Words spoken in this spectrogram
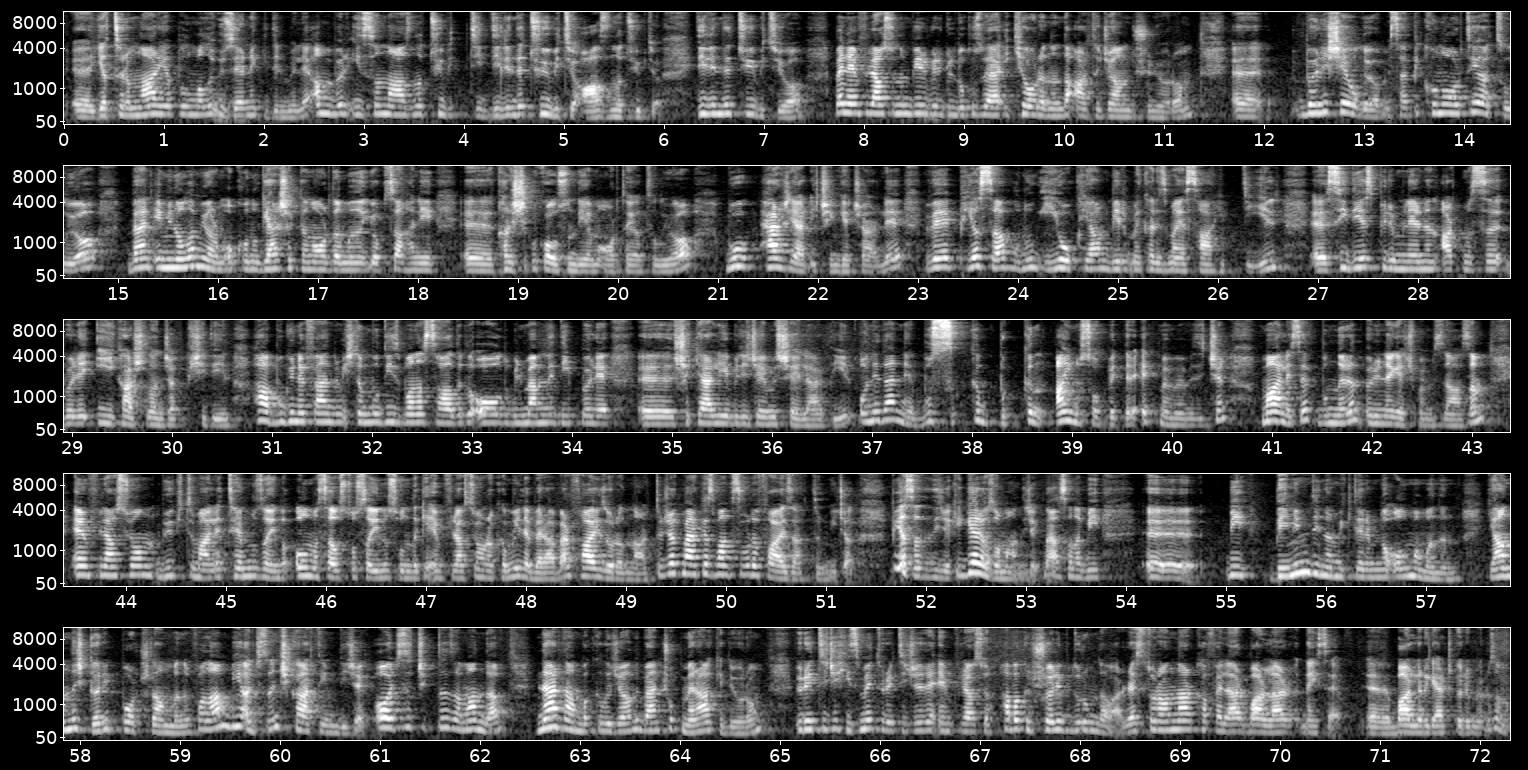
e, yatırımlar yapılmalı, üzerine gidilmeli. Ama böyle insanın ağzında tüy bitti, dilinde tüy bitiyor, ağzında tüy bitiyor. Dilinde tüy bitiyor. Ben enflasyonun 1,9 veya 2 oranında artacağını düşünüyorum. E, böyle şey oluyor. Mesela bir konu ortaya atılıyor. Ben emin olamıyorum o konu gerçekten orada mı yoksa hani e, karışıklık olsun diye mi ortaya atılıyor. Bu her yer için geçerli ve piyasa bunu iyi okuyan bir mekanizmaya sahip değil. E, CDS primlerinin artması böyle iyi karşılanacak bir şey değil. Ha bugün efendim işte Moody's bana saldırdı, o oldu bilmem ne deyip böyle e, şekerleyebileceğimiz şeyler değil. O nedenle bu sıkkı bıkkın aynı sohbetleri etmememiz için maalesef bunların önüne geçmemiz lazım. Enflasyon büyük ihtimalle Temmuz ayında olmasa Ağustos ayının sonundaki enflasyon rakamıyla beraber faiz oranını arttıracak. Merkez Bankası burada faiz arttırmayacak. Piyasada diyecek ki gel o zaman diyecek. Ben sana bir e, bir benim dinamiklerimle olmamanın, yanlış garip borçlanmanın falan bir acısını çıkartayım diyecek. O acısı çıktığı zaman da nereden bakılacağını ben çok merak ediyorum. Üretici, hizmet üreticileri enflasyon. Ha bakın şöyle bir durum da var. Restoranlar, kafeler, barlar neyse e, barları gerçi göremiyoruz ama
